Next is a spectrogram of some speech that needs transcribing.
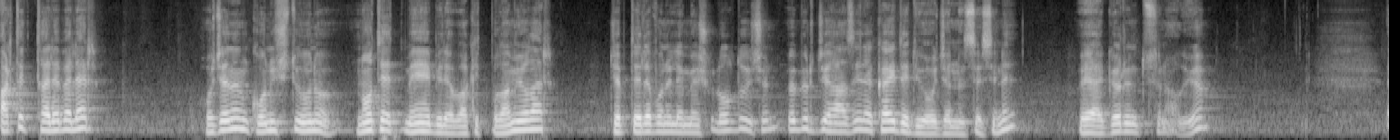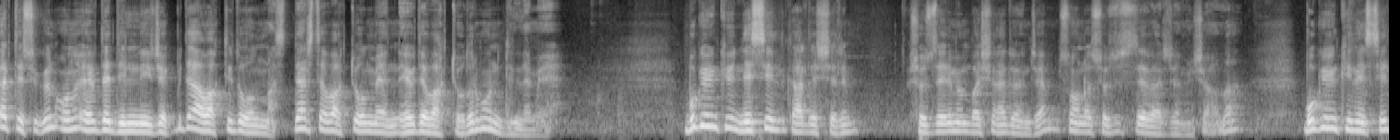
Artık talebeler hocanın konuştuğunu not etmeye bile vakit bulamıyorlar. Cep telefonu ile meşgul olduğu için öbür cihazıyla kaydediyor hocanın sesini veya görüntüsünü alıyor. Ertesi gün onu evde dinleyecek. Bir daha vakti de olmaz. Derste vakti olmayan evde vakti olur mu onu dinlemeye? Bugünkü nesil kardeşlerim, sözlerimin başına döneceğim. Sonra sözü size vereceğim inşallah. Bugünkü nesil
